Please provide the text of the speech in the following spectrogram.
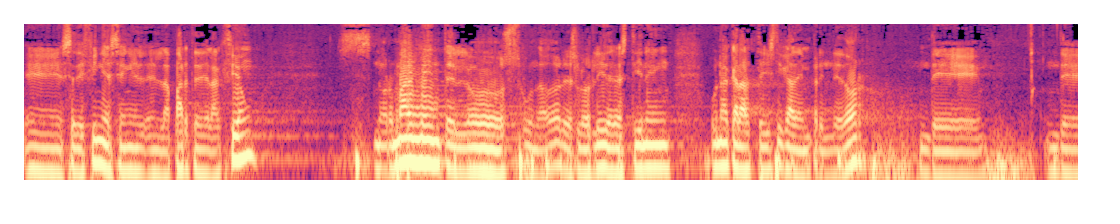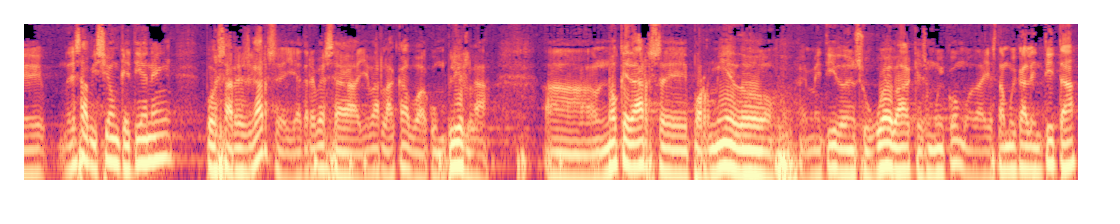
eh, se define es en, la parte de la acción. Normalmente los fundadores, los líderes, tienen una característica de emprendedor, de, de, de, esa visión que tienen, pues arriesgarse y atreverse a llevarla a cabo, a cumplirla, a no quedarse por miedo metido en su hueva, que es muy cómoda y está muy calentita,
